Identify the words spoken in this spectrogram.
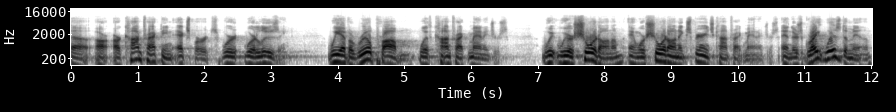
uh, our, our contracting experts we're, we're losing. We have a real problem with contract managers. We, we are short on them, and we're short on experienced contract managers. And there's great wisdom in them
